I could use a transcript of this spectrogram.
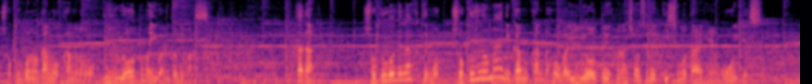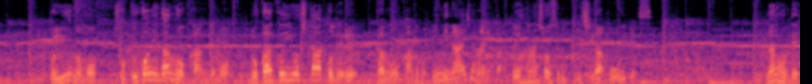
食後のガムを噛むのもいいよとも言われております。ただ食後でなくても食事の前にガム噛んだ方がいいよという話をする医師も大変多いです。というのも食後にガムを噛んでもドカ食いをした後でガムを噛んでも意味ないじゃないかという話をする医師が多いです。なので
